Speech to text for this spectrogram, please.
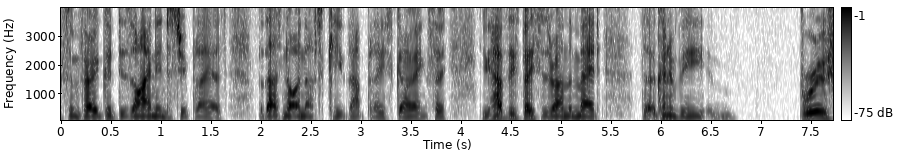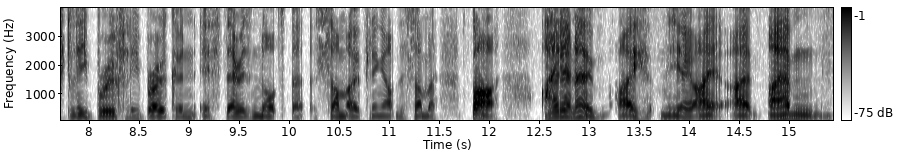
some very good design industry players, but that's not enough to keep that place going. So you have these places around the Med that are going to be brutally, brutally broken if there is not uh, some opening up this summer. But I don't know. I you know I, I, I haven't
